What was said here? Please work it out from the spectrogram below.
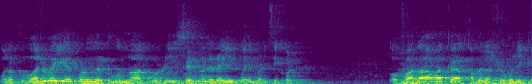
உனக்கு வறுமை ஏற்படுவதற்கு முன்னால் உன்னுடைய செல்வ நிலையை பயன்படுத்திக்கொள். ஓ ஃபராகக்க கபல சுகுனிக்க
